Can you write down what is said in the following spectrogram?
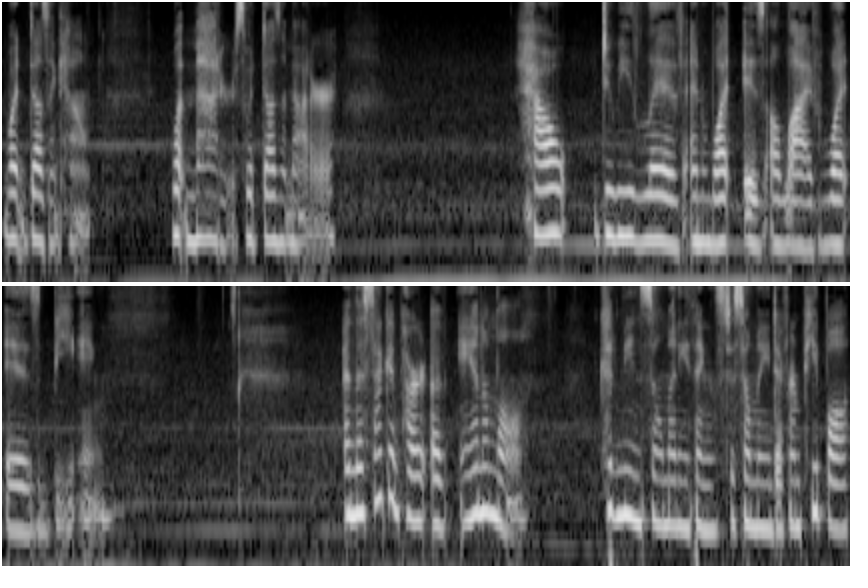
what doesn't count, what matters, what doesn't matter, how do we live and what is alive, what is being. And the second part of animal could mean so many things to so many different people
